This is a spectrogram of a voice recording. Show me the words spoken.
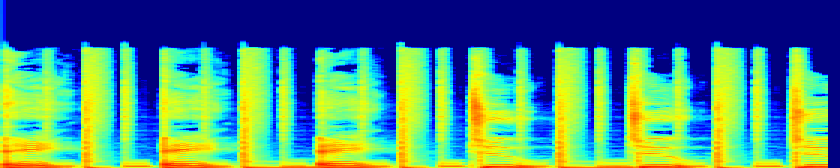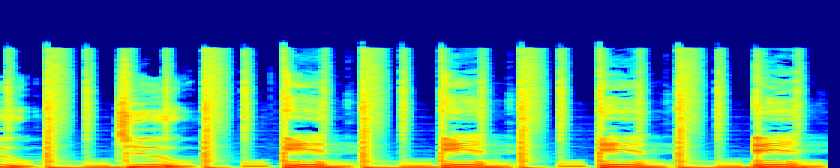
a, a, a, to, to, to, to, in, in, in, in,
